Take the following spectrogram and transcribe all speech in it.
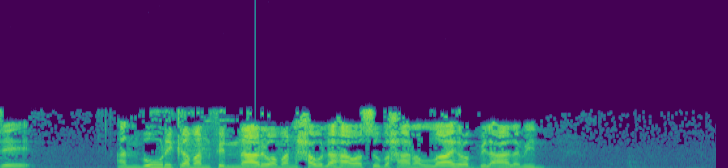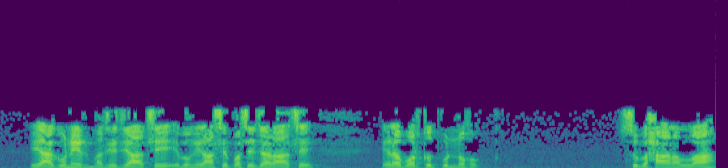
যে আনবুরি কামান ফিন্নার ওয়ামান হাউলাহা ওয়াসুবহান আল্লাহ রব্বিল আলমিন এই আগুনের মাঝে যা আছে এবং এর আশেপাশে যারা আছে, এরা বরকতপূর্ণ হোক। সুবহান আল্লাহ,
